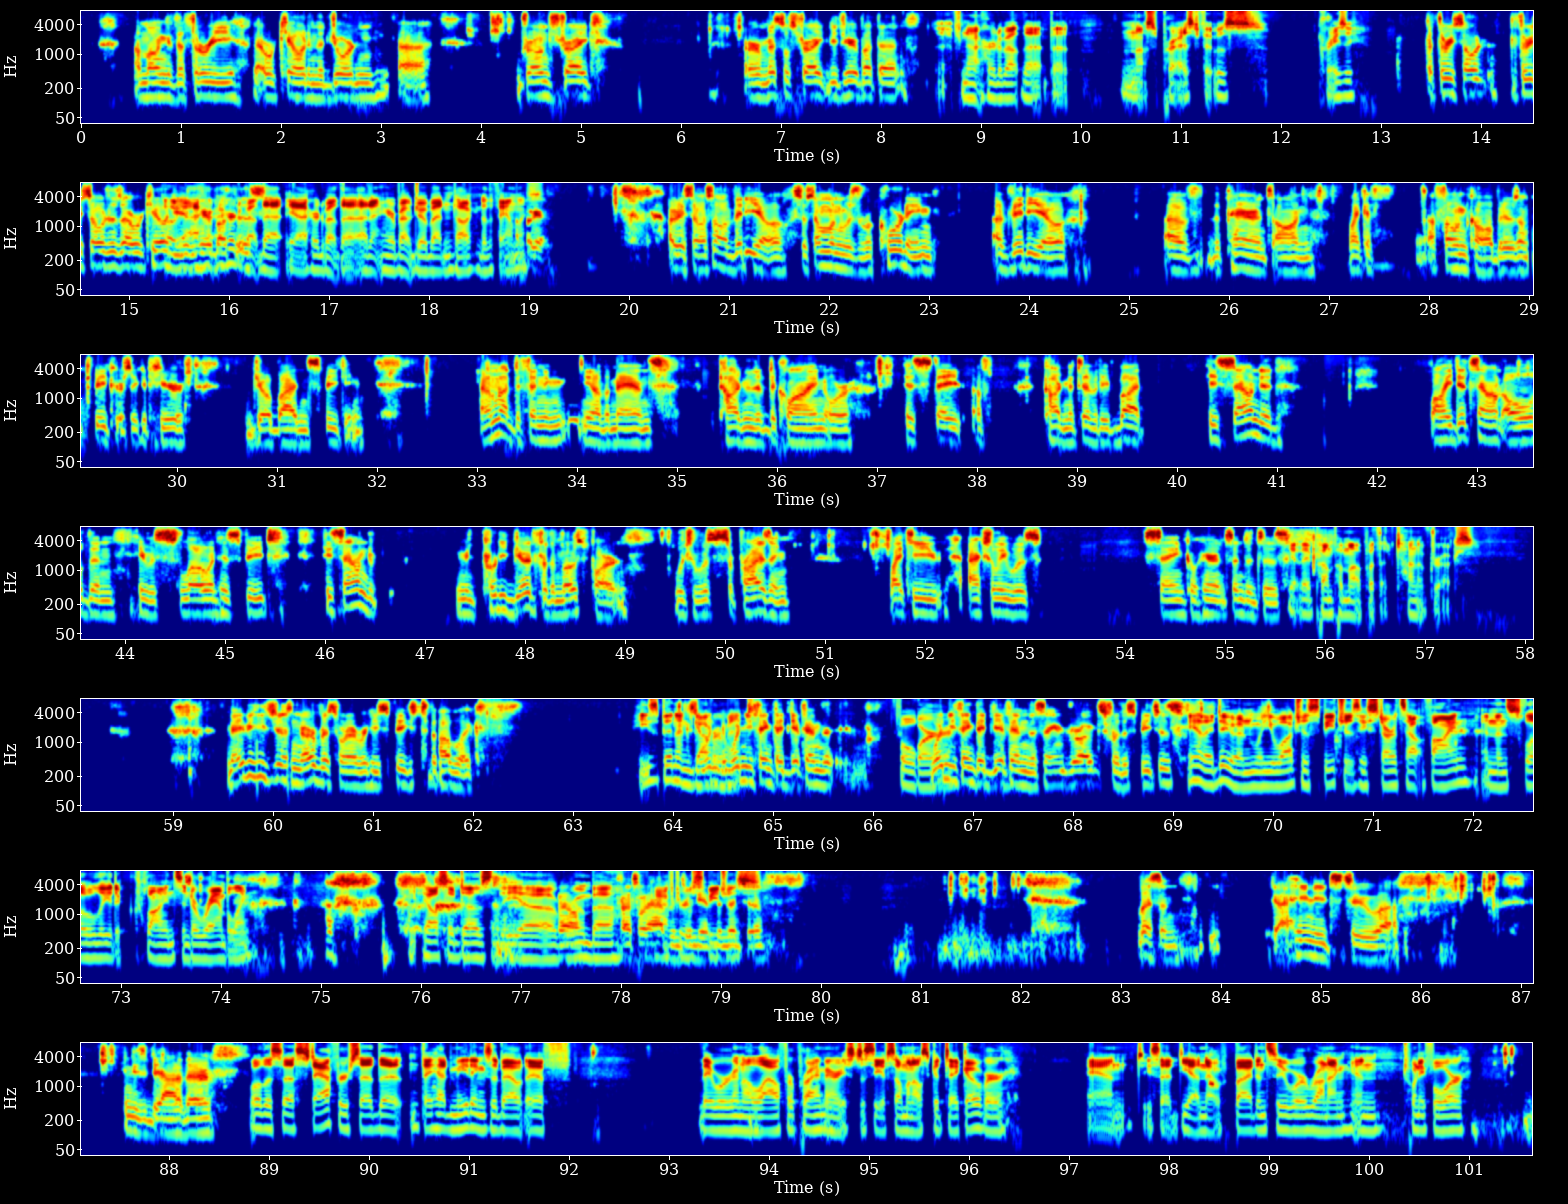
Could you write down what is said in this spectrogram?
among the three that were killed in the Jordan uh, drone strike or missile strike. Did you hear about that? I've not heard about that, but I'm not surprised if it was crazy. The three soldier, the three soldiers that were killed. Oh you yeah, didn't I hear heard, I about heard this? about that. Yeah, I heard about that. I didn't hear about Joe Biden talking to the families. Okay. Okay, so I saw a video. So someone was recording a video of the parents on like a, a phone call, but it was on speaker, so you could hear Joe Biden speaking. And I'm not defending, you know, the man's cognitive decline or his state of cognitivity, but he sounded, while he did sound old and he was slow in his speech, he sounded, I mean, pretty good for the most part which was surprising. Like he actually was saying coherent sentences. Yeah, they pump him up with a ton of drugs. Maybe he's just nervous whenever he speaks to the public. He's been in So wouldn't, government wouldn't you think they'd give him the? for. Wouldn't you think they'd give him the same drugs for the speeches? Yeah, they do. And when you watch his speeches, he starts out fine and then slowly declines into rambling. he also does the uh, Well, Roomba That's what happens after his speeches. Listen, yeah, he needs to. Uh, he needs to be out of there. Well, this uh, staffer said that they had meetings about if they were going to allow for primaries to see if someone else could take over. And he said, yeah, no, Biden Sue were running in 24.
